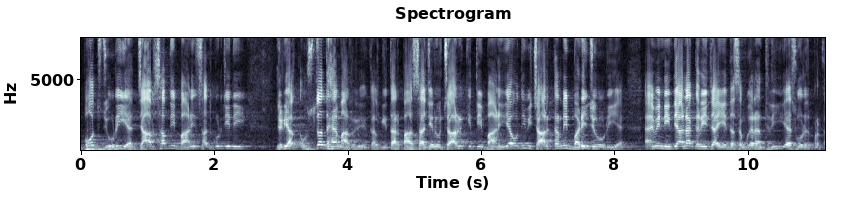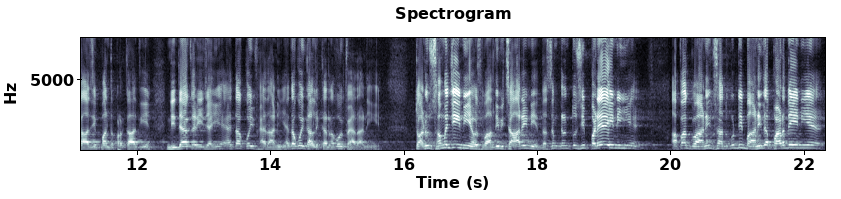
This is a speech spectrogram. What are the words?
ਬਹੁਤ ਜ਼ਰੂਰੀ ਹੈ। ਜਾਪ ਸਾਹਿਬ ਦੀ ਬਾਣੀ ਸਤਿਗੁਰ ਜੀ ਦੀ ਜਿਹੜੀ ਅ- ਉਸਤਤ ਹੈ ਮਾਰੀ ਕਲਗੀਧਰ ਪਾਤਸ਼ਾਹ ਜੀ ਨੇ ਉਚਾਰਨ ਕੀਤੀ, ਬਾਣੀ ਹੈ, ਉਹਦੀ ਵਿਚਾਰ ਕਰਨੀ ਬੜੀ ਜ਼ਰੂਰੀ ਹੈ। ਐਵੇਂ ਨਿੰਦਿਆ ਨਾ ਕਰੀ ਜਾਈਏ, ਦਸਮ ਗ੍ਰੰਥ ਦੀ, ਜਾਂ ਸੂਰਜ ਪ੍ਰਕਾਸ਼ ਦੀ, ਪੰਥ ਪ੍ਰਕਾਸ਼ ਦੀ, ਨਿੰਦਿਆ ਕਰੀ ਜਾਈਏ ਐਦਾ ਕੋਈ ਫਾਇਦਾ ਨਹੀਂ ਹੈ, ਇਹਦਾ ਕੋਈ ਗੱਲ ਕਰਨ ਦਾ ਕੋਈ ਫਾਇਦਾ ਨਹੀਂ ਹੈ। ਤੁਹਾਨੂੰ ਸਮਝ ਹੀ ਨਹੀਂ ਹੈ, ਉਸ ਬਾਤ ਦੀ ਵਿਚਾਰ ਹੀ ਨਹੀਂ ਹੈ। ਦਸਮ ਗ੍ਰੰਥ ਤੁਸੀਂ ਪੜ੍ਹਿਆ ਹੀ ਨਹੀਂ ਹੈ। ਆਪਾਂ ਗੁਆਣੀ ਸਤਿਗੁਰ ਦੀ ਬਾਣੀ ਦਾ ਪੜ੍ਹਦੇ ਹੀ ਨਹੀਂ ਹੈ,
